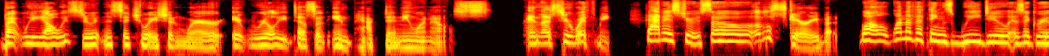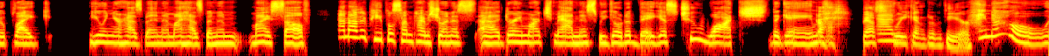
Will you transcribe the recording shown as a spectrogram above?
but we always do it in a situation where it really doesn't impact anyone else unless you're with me. That is true. So a little scary, but Well, one of the things we do as a group, like you and your husband and my husband and myself, and other people sometimes join us uh, during March Madness. We go to Vegas to watch the game. ugh, best And- weekend of the year. I know.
